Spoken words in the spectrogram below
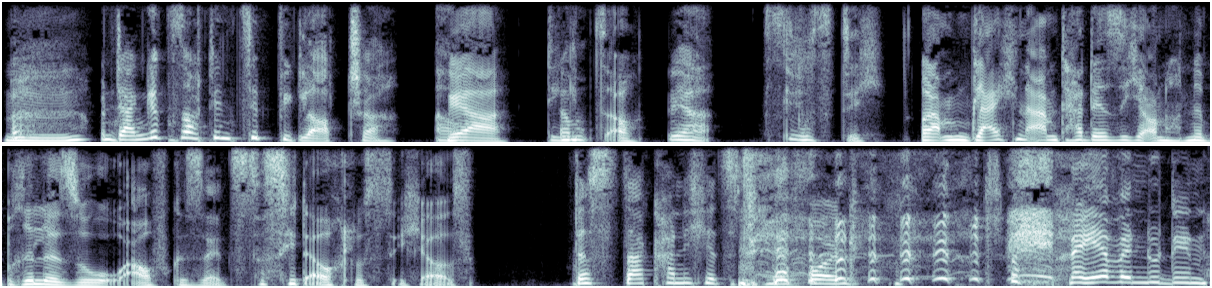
Mhm. Und dann gibt's noch den Zipfiglatscher. auch. ja die Ja. gibt's auch. Ja, ist lustig. Und am gleichen Abend hat er sich auch noch eine Brille so aufgesetzt. Das sieht auch lustig aus. Das, da kann ich jetzt nicht mehr folgen. Naja, wenn du den,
